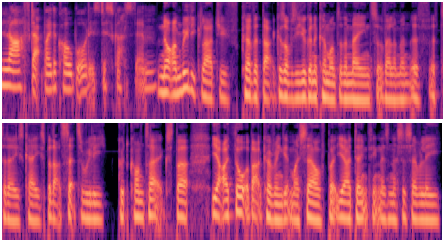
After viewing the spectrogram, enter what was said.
laughed at by the coal board. It's disgusting. No, I'm really glad you've covered that because obviously you're going to come on to the main sort of element of, of today's case, but that sets a really good context. But yeah, I thought about covering it myself, but yeah, I don't think there's necessarily.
